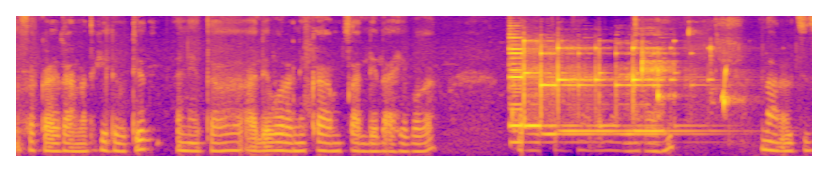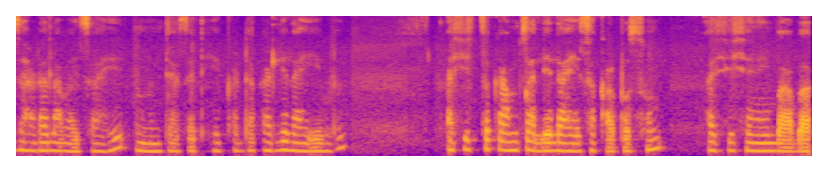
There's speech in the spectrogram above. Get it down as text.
सकाळी रानात गेले होते आणि आता आल्यावर आणि काम चाललेलं आहे बघा. आहे नारळची झाडं लावायचं आहे म्हणून त्यासाठी हे खड्डा काढलेला आहे एवढं. आशिषचं काम चाललेलं आहे सकाळपासून. आशिष आणि बाबा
